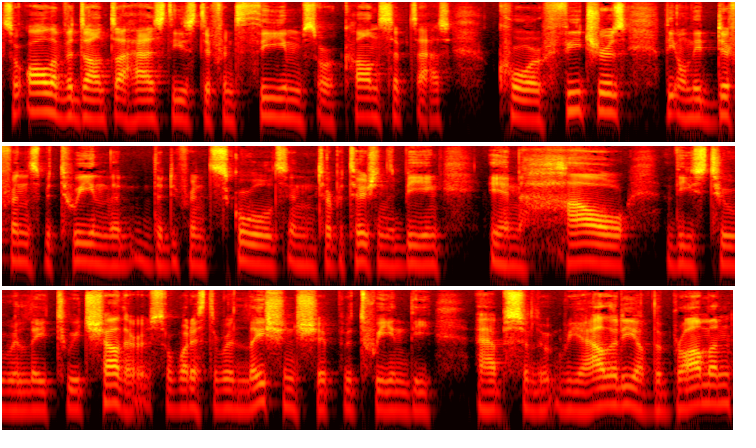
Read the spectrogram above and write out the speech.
So all of Vedanta has these different themes or concepts as core features. The only difference between the, the different schools and interpretations being in how these two relate to each other. So, what is the relationship between the absolute reality of the Brahman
